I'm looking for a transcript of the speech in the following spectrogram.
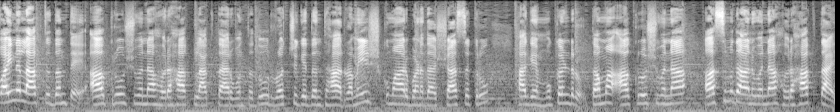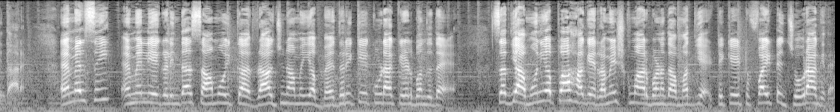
ಫೈನಲ್ ಆಗ್ತದಂತೆ ಆಕ್ರೋಶವನ್ನ ಹೊರಹಾಕಲಾಗ್ತಾ ಇರುವಂತದ್ದು ರೊಚ್ಚಗೆದ್ದಂತಹ ರಮೇಶ್ ಕುಮಾರ್ ಬಣದ ಶಾಸಕರು ಹಾಗೆ ಮುಖಂಡರು ತಮ್ಮ ಆಕ್ರೋಶವನ್ನ, ಅಸಮಾಧಾನವನ್ನ ಹೊರಹಾಕ್ತಾ ಇದ್ದಾರೆ. ಎಂಎಲ್ಸಿ, ಎಂಎಲ್ಎಗಳಿಂದ ಸಾಮೂಹಿಕ ರಾಜೀನಾಮೆಯ ಬೆದರಿಕೆ ಕೂಡ ಕೇಳಿಬಂದಿದೆ. ಸದ್ಯ ಮುನಿಯಪ್ಪ ಹಾಗೆ ರಮೇಶ್ ಕುಮಾರ್ ಬಣದ ಮಧ್ಯೆ ಟಿಕೆಟ್ ಫೈಟ್ ಜೋರಾಗಿದೆ.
